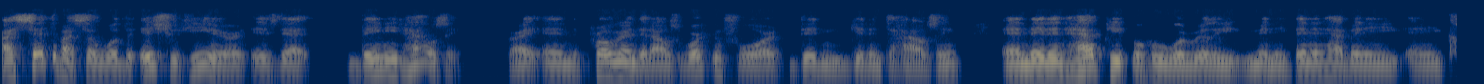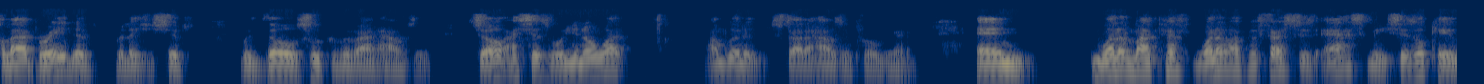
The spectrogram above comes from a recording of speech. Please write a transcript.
i said to myself well the issue here is that they need housing right? And the program that i was working for didn't get into housing and they didn't have people who were really many. They didn't have any any collaborative relationships with those who could provide housing. So i says well you know what? I'm going to start a housing program. And one of my one of my professors asked me he says okay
